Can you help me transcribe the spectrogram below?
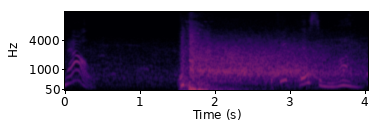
Now. Keep this in mind.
